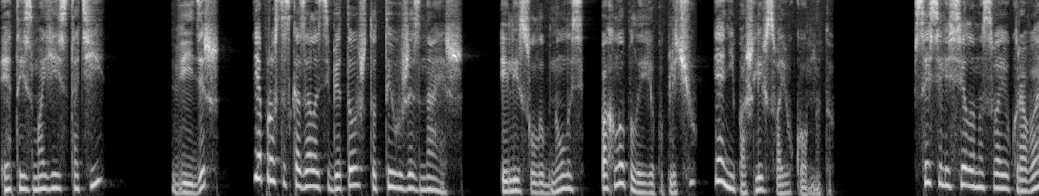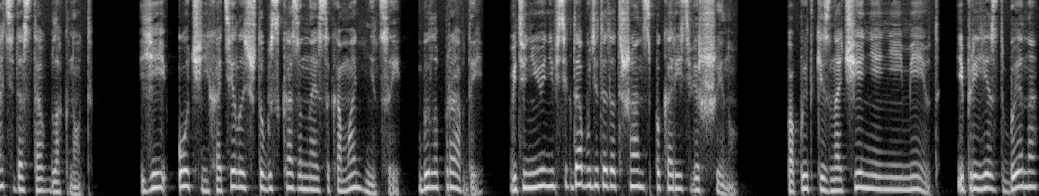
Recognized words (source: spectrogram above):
«Это из моей статьи?» «Видишь? Я просто сказала тебе то, что ты уже знаешь». Элис улыбнулась, похлопала ее по плечу, и они пошли в свою комнату. Сесили села на свою кровать, достав блокнот. Ей очень хотелось, чтобы сказанное сокомандницей было правдой, ведь у нее не всегда будет этот шанс покорить вершину. Попытки значения не имеют, и приезд Бена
